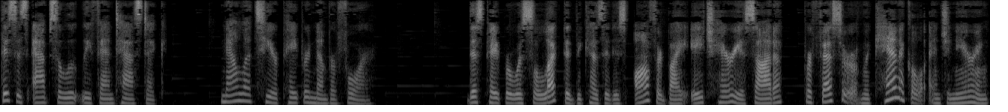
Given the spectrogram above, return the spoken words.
This is absolutely fantastic. Now let's hear paper number 4. This paper was selected because it is authored by H. Harry Asada, Professor of Mechanical Engineering,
